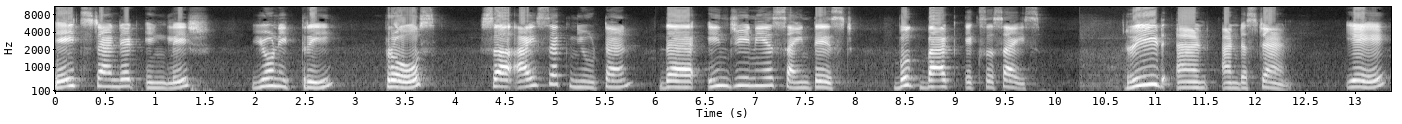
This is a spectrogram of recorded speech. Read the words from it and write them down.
8th Standard English, Unit 3, Prose, Sir Isaac Newton, The Ingenious Scientist, Book Back Exercise. Read and understand. A.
